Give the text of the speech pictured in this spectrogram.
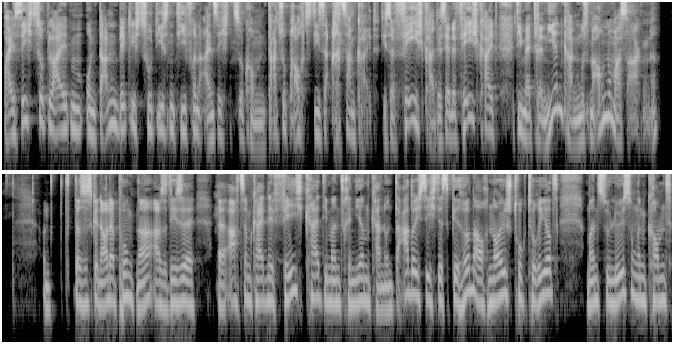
bei sich zu bleiben und dann wirklich zu diesen tieferen Einsichten zu kommen. Dazu braucht es diese Achtsamkeit, diese Fähigkeit. Das ist ja eine Fähigkeit, die man trainieren kann, muss man auch nochmal sagen. Ne? Und das ist genau der Punkt, ne? Also diese äh, Achtsamkeit, eine Fähigkeit, die man trainieren kann und dadurch sich das Gehirn auch neu strukturiert, man zu Lösungen kommt,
